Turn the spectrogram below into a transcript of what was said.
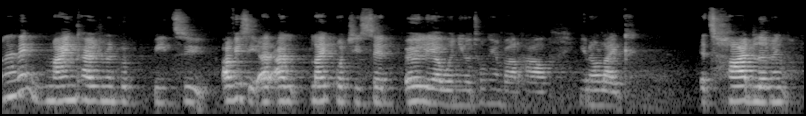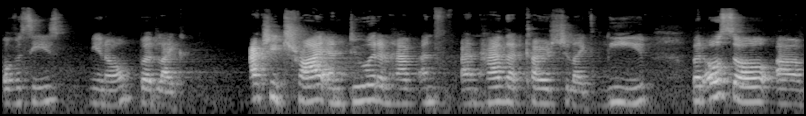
And I think my encouragement would be to obviously I, I like what you said earlier when you were talking about how you know like it's hard living overseas, you know, but like actually try and do it and have and and have that courage to like leave, but also um,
